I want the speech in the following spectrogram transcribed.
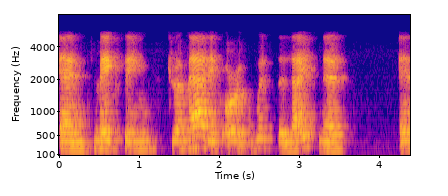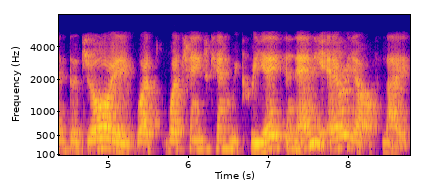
and make things dramatic, or with the lightness and the joy? What what change can we create in any area of life?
